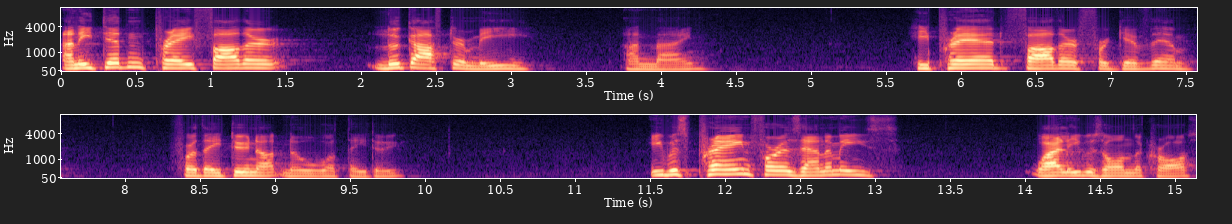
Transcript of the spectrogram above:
And he didn't pray, Father, look after me and mine. He prayed, Father, forgive them, for they do not know what they do. He was praying for his enemies while he was on the cross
